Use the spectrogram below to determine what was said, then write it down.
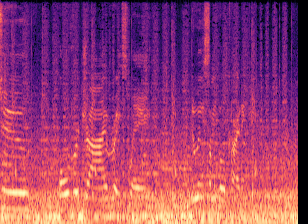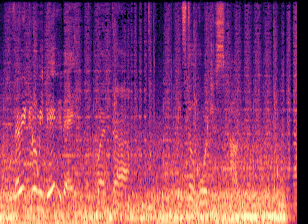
to Overdrive Raceway, doing some go karting. Very gloomy day today, but uh, it's still gorgeous out.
